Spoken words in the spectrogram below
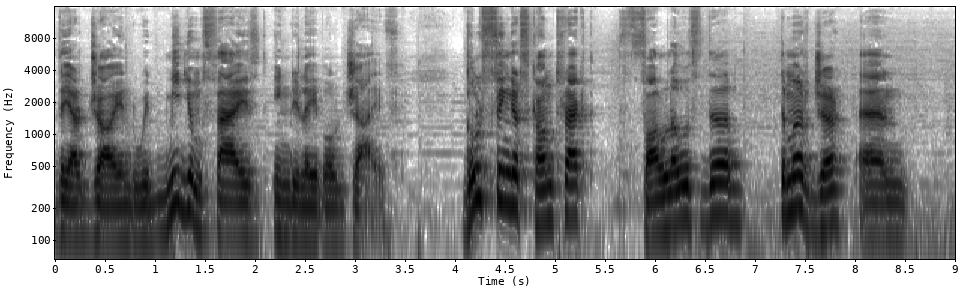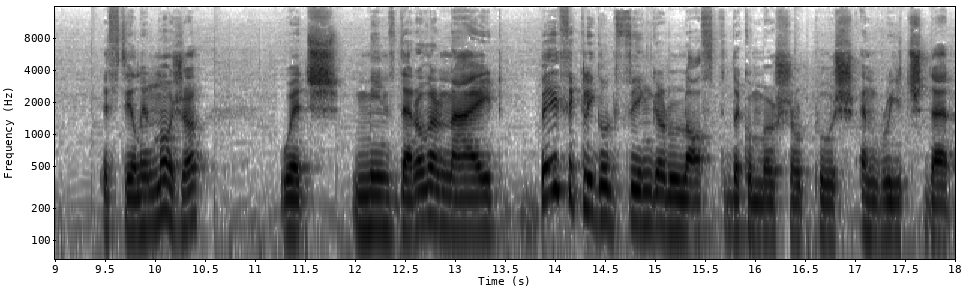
they are joined with medium-sized indie label Jive. Goldfinger's contract follows the the merger and is still in Mojo, which means that overnight, basically Goldfinger lost the commercial push and reach that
